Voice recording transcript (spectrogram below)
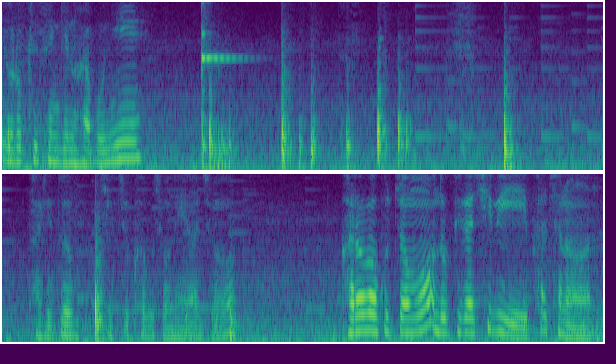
이렇게 생긴 화분이 다리도 길쭉하고 좋네요 아주. 가로가 9.5 높이가 12 8,000원.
